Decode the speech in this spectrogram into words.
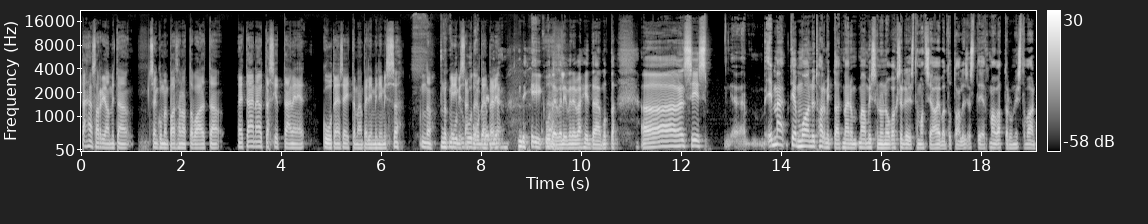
tähän sarjaan mitään sen kummempaa sanottavaa, että tämä näyttää siltä, että tämä menee kuuteen seitsemän pelin minimissä. No, no minimissään kuuteen, kuuteen peliin. Menee, niin, kuuteen peliin menee vähintään, mutta uh, siis äh, en mä tiedä, mua nyt harmittaa, että mä, en, mä oon missannut nuo kaksi edellistä matsia aivan totaalisesti, että mä oon kattonut niistä vaan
